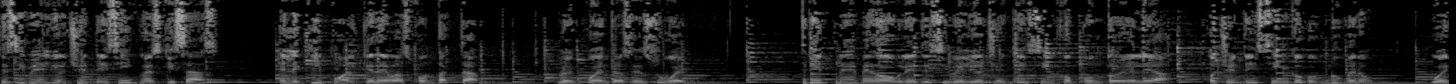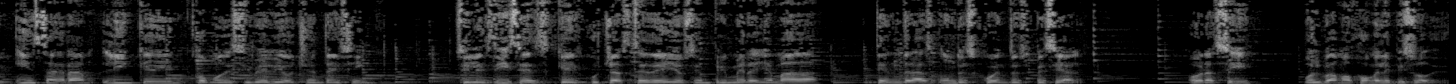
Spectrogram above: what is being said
Decibelio 85 es quizás el equipo al que debas contactar. Lo encuentras en su web www.decibelio85.la 85 con número o en Instagram, LinkedIn como Decibelio85. Si les dices que escuchaste de ellos en primera llamada, tendrás un descuento especial. Ahora sí, volvamos con el episodio.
